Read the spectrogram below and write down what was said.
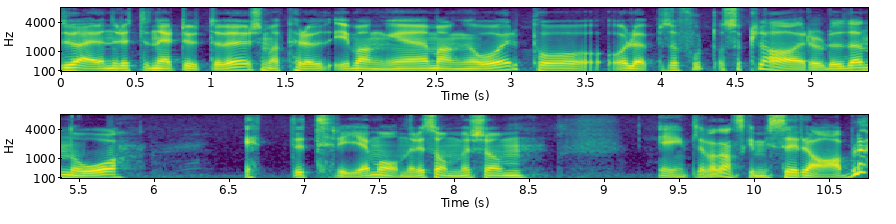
du er en rutinert utøver som har prøvd i mange, mange år på å løpe så fort, og så klarer du det nå, etter tre måneder i sommer, som egentlig var ganske miserable.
